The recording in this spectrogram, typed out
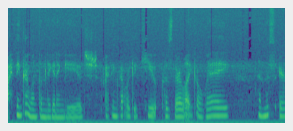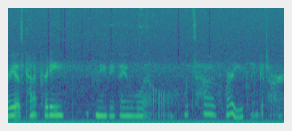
I think I want them to get engaged. I think that would be cute because they're like away and this area is kind of pretty. Maybe they will. Let's have... Why are you playing guitar?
